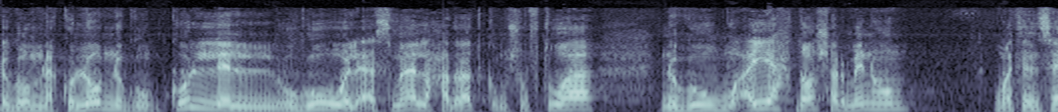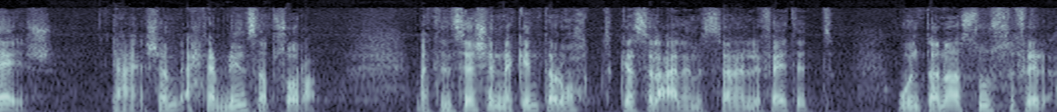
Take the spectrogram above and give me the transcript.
نجومنا؟ كلهم نجوم. كل الوجوه والأسماء اللي حضراتكم شفتوها نجوم وأي 11 منهم وما تنساش يعني عشان إحنا بننسى بسرعة. ما تنساش إنك أنت رحت كأس العالم السنة اللي فاتت وأنت ناقص نص فرقة.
